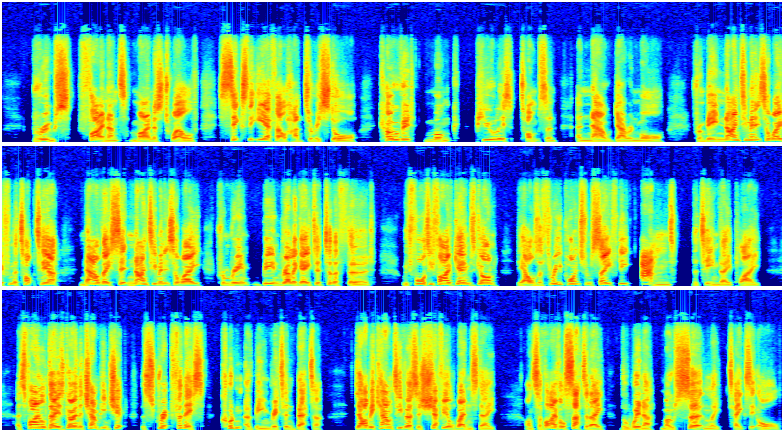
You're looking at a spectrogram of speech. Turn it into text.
Bruce, Finance, minus 12. Six the EFL had to restore. Covid, Monk, Pulis, Thompson, and now Darren Moore. From being 90 minutes away from the top tier, now they sit 90 minutes away from being, relegated to the third. With 45 games gone, the Owls are three points from safety and the team they play. As final days go in the championship, the script for this couldn't have been written better. Derby County versus Sheffield Wednesday. On Survival Saturday, the winner most certainly takes it all.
